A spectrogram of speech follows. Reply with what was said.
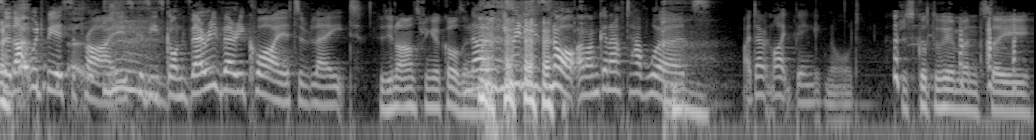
so that would be a surprise because he's gone very, very quiet of late. Is he not answering your calls No, he really is not, and I'm going to have to have words. I don't like being ignored. Just go to him and say,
